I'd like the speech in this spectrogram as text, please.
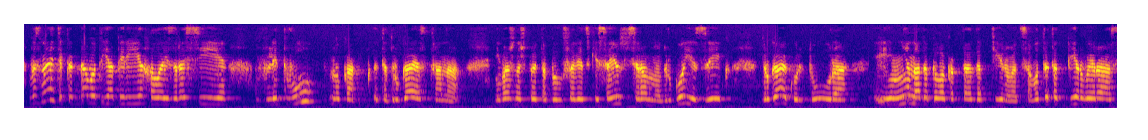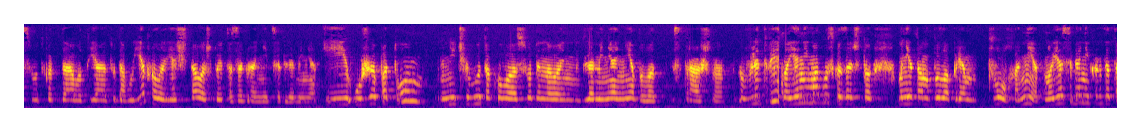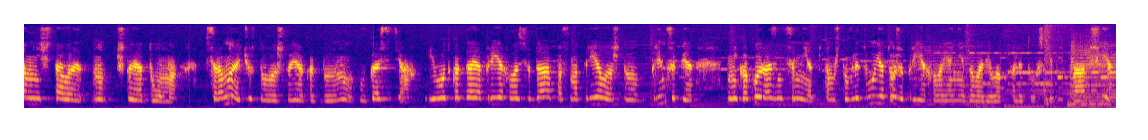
Вы знаете, когда вот я переехала из России в Литву, ну как, это другая страна, неважно, что это был Советский Союз, все равно другой язык, другая культура. И мне надо было как-то адаптироваться. Вот этот первый раз, вот когда вот я туда уехала, я считала, что это за границей для меня. И уже потом ничего такого особенного для меня не было страшно. В Литве, но я не могу сказать, что мне там было прям плохо. Нет, но я себя никогда там не считала, ну, что я дома все равно я чувствовала, что я как бы ну, в гостях. И вот когда я приехала сюда, посмотрела, что в принципе никакой разницы нет, потому что в Литву я тоже приехала, я не говорила по-литовски вообще.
